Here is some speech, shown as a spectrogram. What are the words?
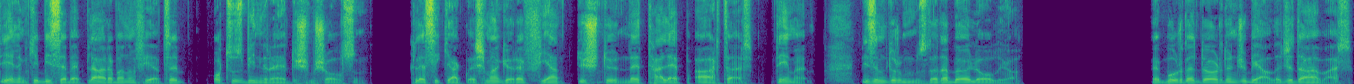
Diyelim ki bir sebeple arabanın fiyatı 30 bin liraya düşmüş olsun. Klasik yaklaşıma göre fiyat düştüğünde talep artar. Değil mi? Bizim durumumuzda da böyle oluyor. Ve burada dördüncü bir alıcı daha var.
